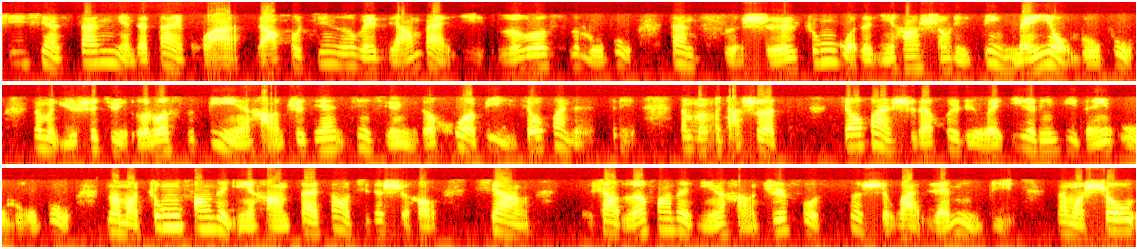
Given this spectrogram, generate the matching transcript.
期限三年的贷款，然后金额为两百亿俄罗斯卢布，但此时中国的银行手里并没有卢布，那么于是就俄罗斯 B 银行之间进行一个货币交换的那么假设交换时的汇率为一人民币等于五卢布。那么中方的银行在到期的时候，向向俄方的银行支付四十万人民币，那么收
